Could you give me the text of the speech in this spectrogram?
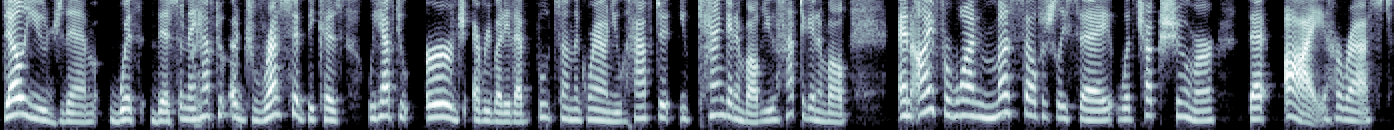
deluge them with this and they have to address it because we have to urge everybody that boots on the ground you have to you can get involved you have to get involved. And i for one must selfishly say with chuck schumer that i harassed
